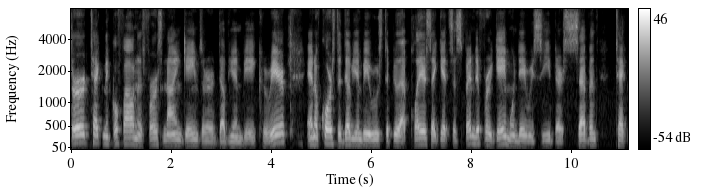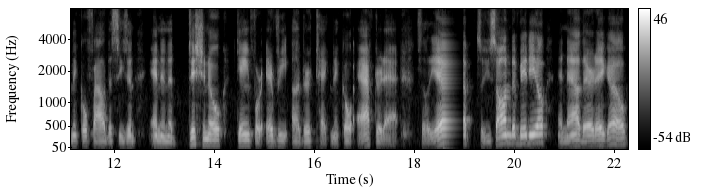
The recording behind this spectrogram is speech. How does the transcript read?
third technical foul in his first nine games of her WNBA career. And of course, the WNBA rules stipulate that players that get suspended for a game when they receive their seventh technical foul this season and an additional game for every other technical after that. So, yep. So you saw in the video, and now there they go.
